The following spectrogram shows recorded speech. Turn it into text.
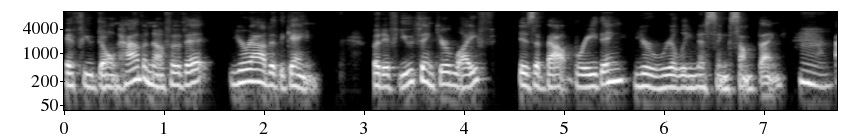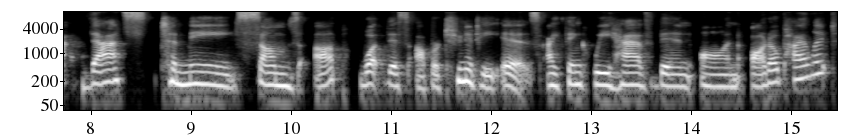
If you don't have enough of it, you're out of the game. But if you think your life is about breathing, you're really missing something. Hmm. That's to me sums up what this opportunity is. I think we have been on autopilot,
